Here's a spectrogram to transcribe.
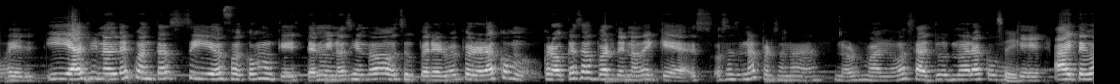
Como él. Y al final de cuentas, sí, fue como que terminó siendo superhéroe, pero era como, creo que esa parte, ¿no? De que, es, o sea, es una persona normal, ¿no? O sea, Dude no era como Sí. que, ay, tengo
